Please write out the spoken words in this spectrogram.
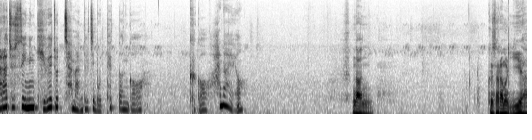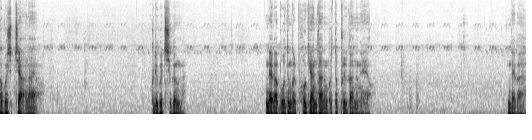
알아줄 수 있는 기회조차 만들지 못했던 거. 그거 하나예요. 난 그 사람을 이해하고 싶지 않아요. 그리고 지금 내가 모든 걸 포기한다는 것도 불가능해요. 내가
